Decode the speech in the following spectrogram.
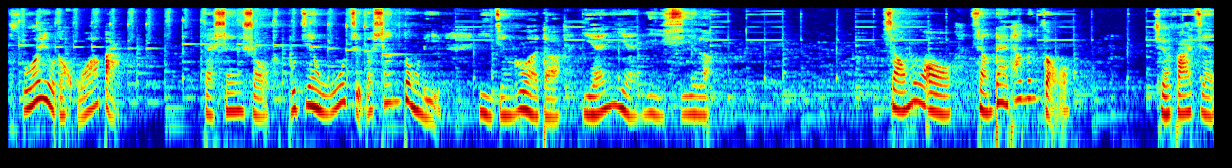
所有的火把，在伸手不见五指的山洞里，已经饿得奄奄一息了。小木偶想带他们走，却发现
